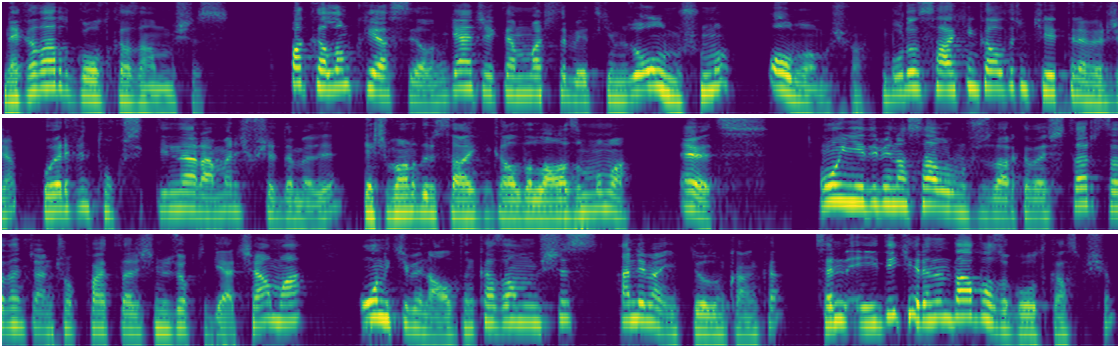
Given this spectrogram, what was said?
Ne kadar gold kazanmışız? Bakalım kıyaslayalım. Gerçekten maçta bir etkimiz olmuş mu? Olmamış mı? Burada sakin kaldığı için Caitlyn'e vereceğim. Bu herifin toksikliğine rağmen hiçbir şey demedi. Geç bana da bir sakin kaldı lazım ama. Evet. 17 bin hasar vurmuşuz arkadaşlar. Zaten yani çok fightlar işimiz yoktu gerçi ama 12 bin altın kazanmışız. Hani ben itliyordum kanka. Senin AD carry'nden daha fazla gold kasmışım.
